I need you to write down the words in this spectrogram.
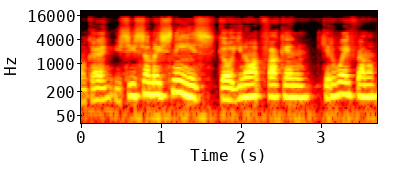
Okay, you see somebody sneeze, go. You know what? Fucking get away from them.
